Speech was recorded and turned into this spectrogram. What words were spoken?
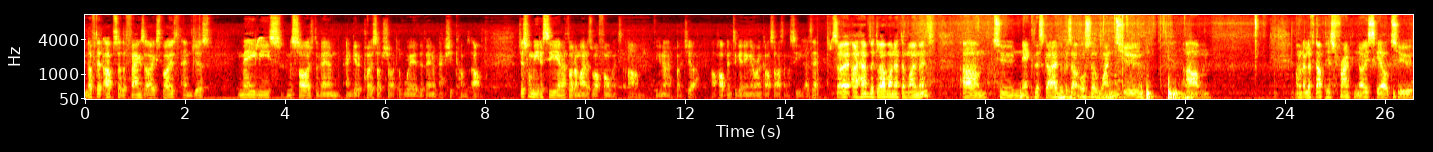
lift it up so the fangs are exposed and just maybe massage the venom and get a close-up shot of where the venom actually comes out. Just for me to see and I thought I might as well film it, um, you know, but yeah. I'll hop into getting a Rinkhals out and I'll see you guys there. So I have the glove on at the moment um, to neck this guy because I also want to um, I want to lift up his front nose scale to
